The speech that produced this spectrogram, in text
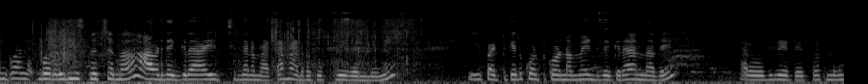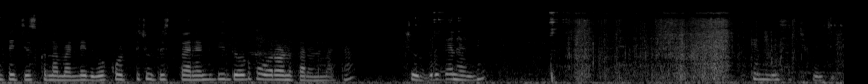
ఇంకోండి బుర్రలు తీసుకొచ్చామా ఆవిడ దగ్గర ఇచ్చిందనమాట మడత కుక్క లేదండి ఈ పట్టుకెళ్ళి కొట్టుకోండి అమ్మ ఇంటి దగ్గర అన్నది. ఆ రోజు లేట్ అయిపోతుంది తెచ్చేసుకున్నామండి ఇదిగో కొట్టి చూపిస్తానండి. దీంతో కూర వండుతానమాట చూద్దరుగానండి కింద వేసి చూపించింది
